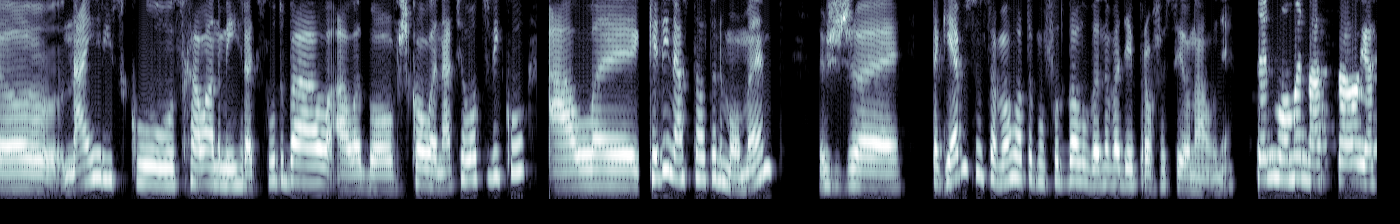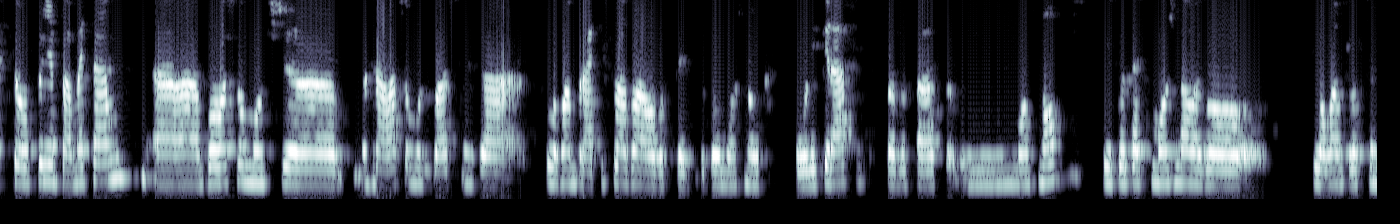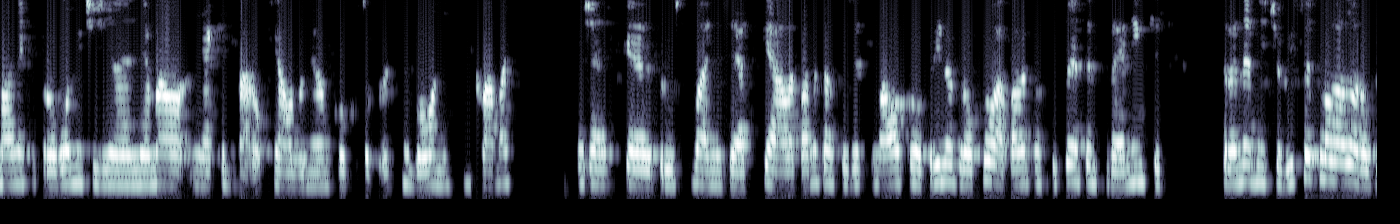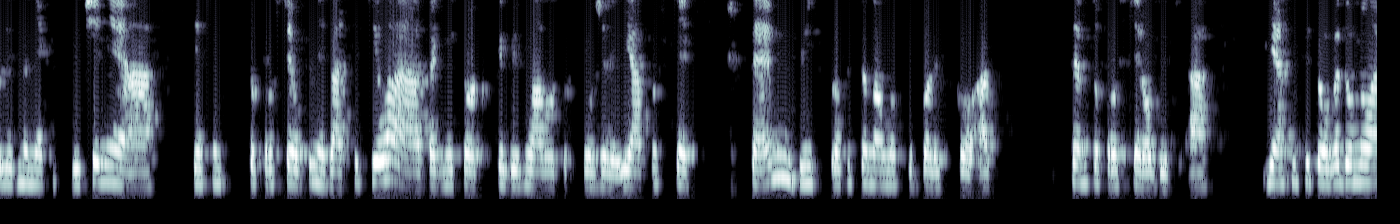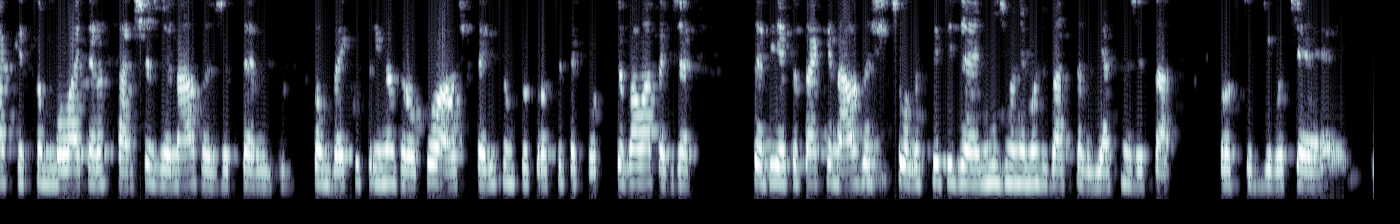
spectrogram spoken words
na ihrisku s chalanmi hrať futbal alebo v škole na telocviku, ale kedy nastal ten moment, že tak ja by som sa mohla tomu futbalu venovať aj profesionálne. Ten moment nastal, ja si to úplne pamätám. A bola som už, e, hrala som už vlastne za Slovan Bratislava, alebo vtedy to bol možno poligraf, možno. Je to tak možno, lebo Slovan proste mal nejaké problémy, čiže nemal nejaké dva roky, alebo neviem, koľko to presne bolo, nechcem klamať ženské družstvo ani žiacké, ale pamätám si, že som mala okolo 13 rokov a pamätám si úplne ten tréning, keď tréner niečo vysvetloval, robili sme nejaké cvičenie a ja som to proste úplne zacítila a tak mi to keby v hlavu trplo, že ja proste chcem byť profesionálnou futbalistkou a chcem to proste robiť. A ja som si to uvedomila, keď som bola aj teraz staršia, že naozaj, že ten, v tom veku 13 rokov a už vtedy som to proste tak pocitovala, takže vtedy je to také naozaj, že človek cíti, že nič ho nemôže zastaviť. Jasné, že sa proste v živote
